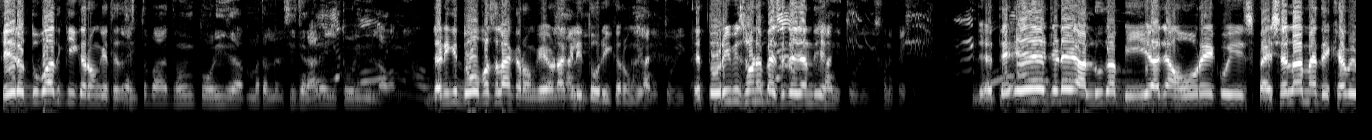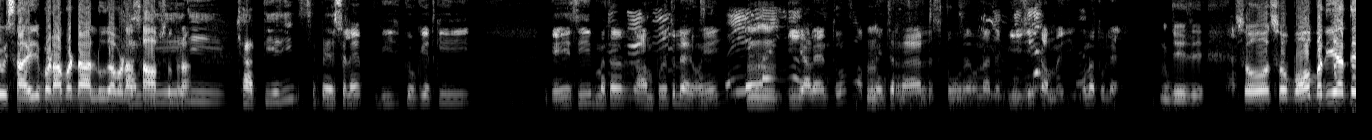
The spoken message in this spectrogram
ਫਿਰ ਉਸ ਤੋਂ ਬਾਅਦ ਕੀ ਕਰੋਗੇ ਇੱਥੇ ਇਸ ਤੁਸੀਂ ਤੋਂ ਬਾਅਦ ਹੁਣ ਤੋਰੀ ਦਾ ਮਤਲਬ ਸੀਜ਼ਨ ਆ ਰਿਹਾ ਜੀ ਤੋਰੀ ਦੀ ਲਾਵਾਂਗੇ। ਜਾਨੀ ਕਿ ਦੋ ਫਸਲਾਂ ਕਰੋਗੇ ਹੁਣ ਅਗਲੀ ਹਾਂਜੀ। ਤੋਰੀ ਕਰੋਗੇ। ਹਾਂਜੀ ਤੋਰੀ ਤੇ ਤੋਰੀ ਵੀ ਸੋਹਣੇ ਪੈਸੇ ਦੇ ਜਾਂਦੀ ਹੈ? ਹਾਂਜੀ ਤੋਰੀ ਵੀ ਸੋਹਣੇ ਪੈਸੇ ਦੀ ਤੇ ਇਹ ਜਿਹੜੇ ਆਲੂ ਦਾ ਬੀ ਆ ਜਾਂ ਹੋਰ ਇਹ ਕੋਈ ਸਪੈਸ਼ਲ ਆ? ਮੈਂ ਦੇਖਿਆ ਵੀ ਸਾਈਜ਼ ਬੜਾ ਵੱਡਾ ਆਲੂ ਦਾ ਬੜਾ ਸਾਫ਼ ਸੁਥਰਾ। ਜੀ ਛਾਤੀ ਹੈ ਜੀ ਸਪੈਸ਼ਲ ਹੈ ਬੀਜ ਕਿਉਂਕਿ ਇਤਕੀ ਗਏ ਸੀ ਮਤਲਬ ਰਾਮਪੁਰੇ ਤੋਂ ਲੈ ਹੋਏ ਆ ਜੀ। ਬੀ ਵਾਲਿਆਂ ਤੋਂ ਆਪਣੇ ਜਰਨੈਲ ਸਟੋਰ ਹੈ ਉਹਨਾਂ ਦੇ ਬੀਜ ਹੀ ਕੰਮ ਹੈ ਜੀ ਉਹਨਾਂ ਤੋਂ ਲੈ ਜੀ ਜੀ। ਸੋ ਸੋ ਬਹੁਤ ਵਧੀਆ ਤੇ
